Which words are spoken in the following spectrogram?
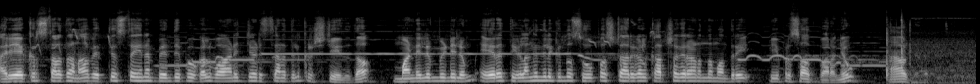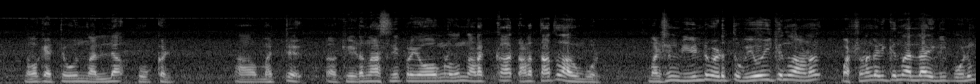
അരയേക്കർ സ്ഥലത്താണ് വ്യത്യസ്ത ഇനം ബന്ദിപ്പൂക്കൾ വാണിജ്യാടിസ്ഥാനത്തിൽ കൃഷി ചെയ്തത്. മണ്ണിലും വിണ്ണിലും ഏറെ തിളങ്ങി നിൽക്കുന്ന സൂപ്പർ സ്റ്റാറുകൾ കർഷകരാണെന്ന് മന്ത്രി പി പ്രസാദ് പറഞ്ഞു. നമുക്ക് ഏറ്റവും നല്ല പൂക്കൾ മറ്റ് കീടനാശിനി പ്രയോഗങ്ങളൊന്നും നടക്കാ നടത്താത്തതാകുമ്പോൾ മനുഷ്യൻ വീണ്ടും എടുത്ത് ഉപയോഗിക്കുന്നതാണ് ഭക്ഷണം കഴിക്കുന്നതല്ല എങ്കിൽ പോലും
